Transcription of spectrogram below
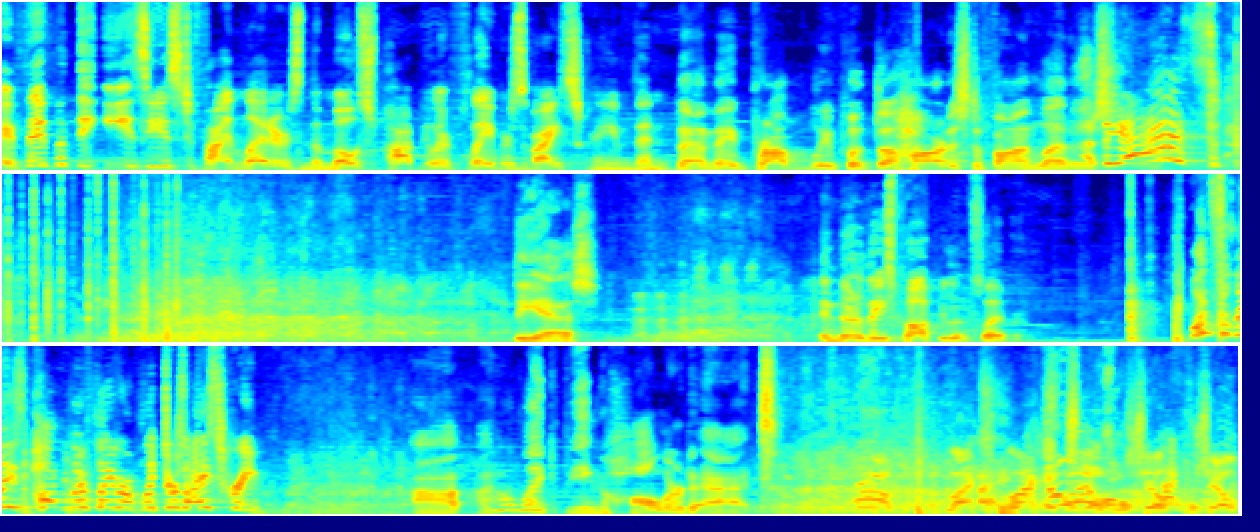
if they put the easiest to find letters in the most popular flavors of ice cream, then Then they probably put the hardest to find letters. The S! The S. In their least popular flavor. What's the least popular flavor of Lichter's ice cream? Uh, I don't like being hollered at. Black, relax, chill, chill, chill,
